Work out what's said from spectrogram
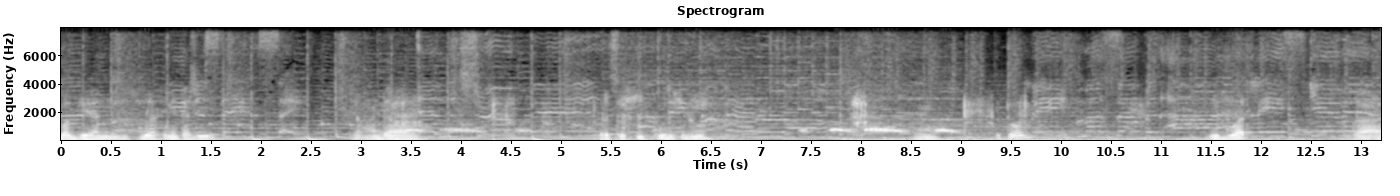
bagian sebelah sini tadi yang ada berkisiku di sini. Nah itu dibuat agar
